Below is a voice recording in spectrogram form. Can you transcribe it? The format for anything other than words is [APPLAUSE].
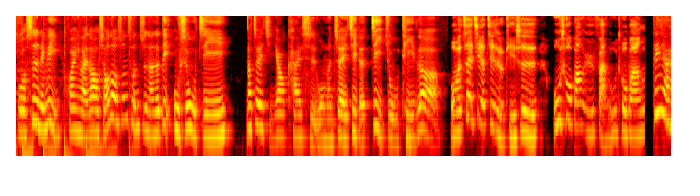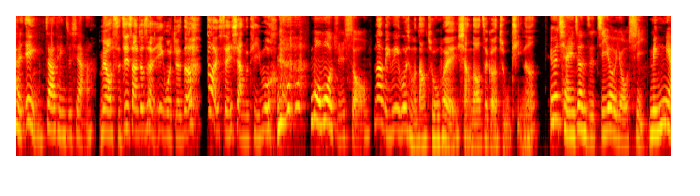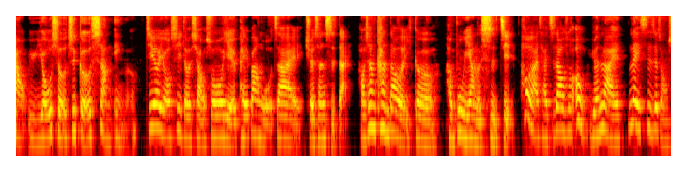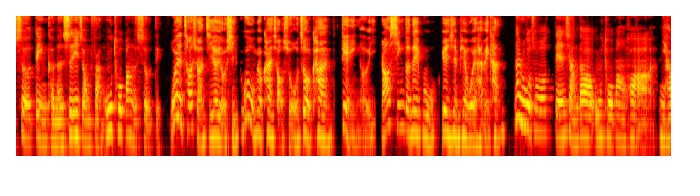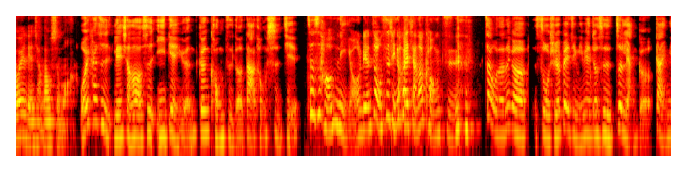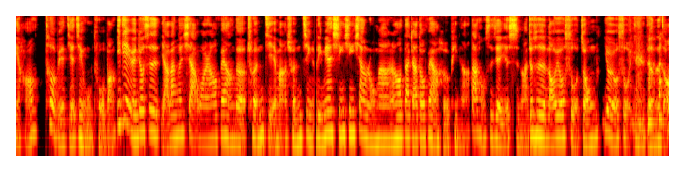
我是林丽，欢迎来到《小岛生存指南》的第五十五集。那这一集要开始我们这一季的季主题了。我们这一季的季主题是乌托邦与反乌托邦，听起来很硬，乍听之下没有，实际上就是很硬。我觉得到底谁想的题目？[LAUGHS] 默默举手。那林丽为什么当初会想到这个主题呢？因为前一阵子《饥饿游戏：鸣鸟与游蛇之歌》上映了，《饥饿游戏》的小说也陪伴我在学生时代，好像看到了一个很不一样的世界。后来才知道说，哦，原来类似这种设定，可能是一种反乌托邦的设定。我也超喜欢《饥饿游戏》，不过我没有看小说，我只有看电影而已。然后新的那部院线片我也还没看。那如果说联想到乌托邦的话，你还会联想到什么啊？我一开始联想到的是伊甸园跟孔子的大同世界。这是好你哦，连这种事情都可以想到孔子。在我的那个所学背景里面，就是这两个概念好像特别接近乌托邦。伊甸园就是亚当跟夏娃，然后非常的纯洁嘛、纯净，里面欣欣向荣啊，然后大家都非常和平啊。大同世界也是嘛，就是老有所终，又有所依的那种，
